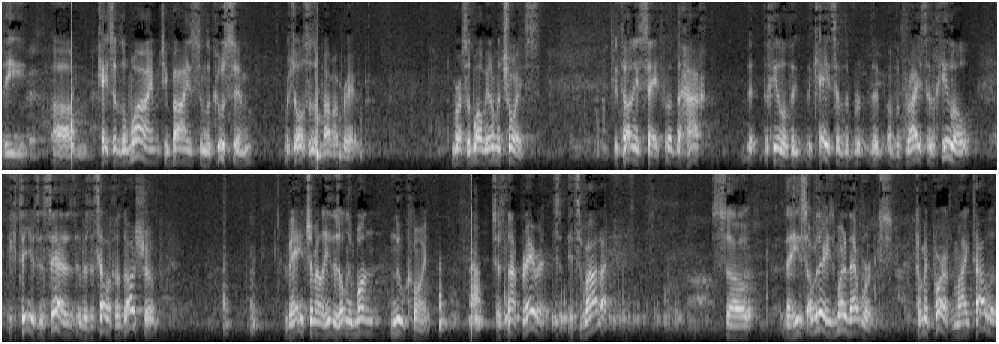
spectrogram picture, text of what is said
the, um, case of the wine, which he buys from the Kusim, which also is a problem of bread. The Gemara says, well, we don't have a choice. The Tani Sefer, the Hach, the, the Chilul, the, the case of the, the of the price of Chilul, it continues and says, it was the Selach Hadasha, there's only one new coin. So it's not Breira, it's, it's Vada. So that he's over there, he's more that works. Coming porach, my tala.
